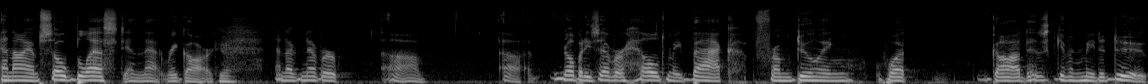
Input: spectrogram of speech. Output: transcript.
and I am so blessed in that regard. Yeah. And I've never. Uh, uh, nobody's ever held me back from doing what God has given me to do,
